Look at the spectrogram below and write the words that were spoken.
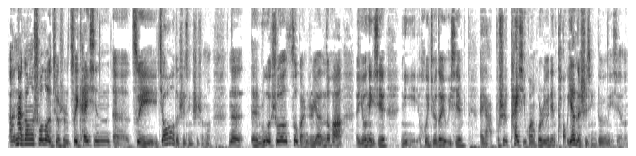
啊，那刚刚说了，就是最开心、呃，最骄傲的事情是什么？那呃，如果说做管制员的话，呃有哪些你会觉得有一些，哎呀，不是太喜欢或者有点讨厌的事情，都有哪些呢？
